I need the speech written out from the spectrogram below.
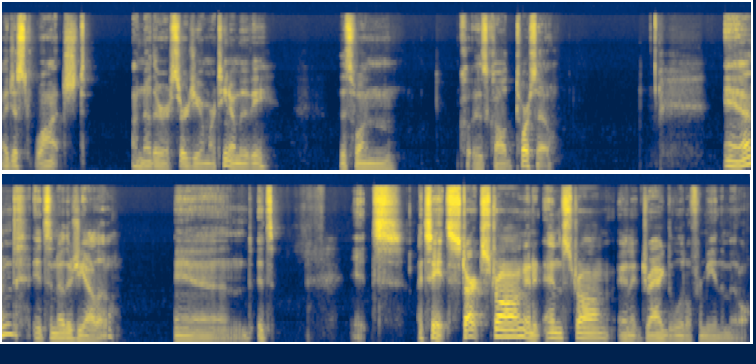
I just watched another Sergio Martino movie. This one is called Torso. And it's another Giallo. And it's it's I'd say it starts strong and it ends strong and it dragged a little for me in the middle.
